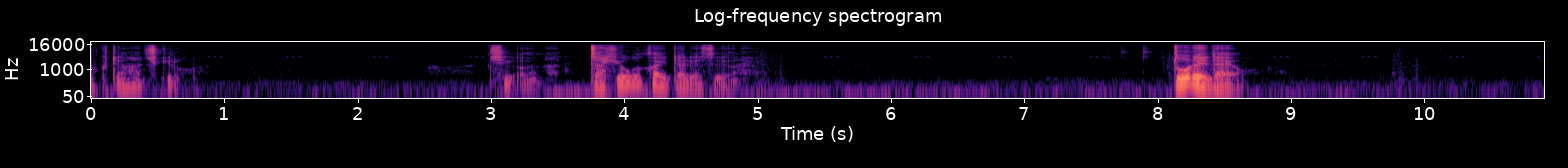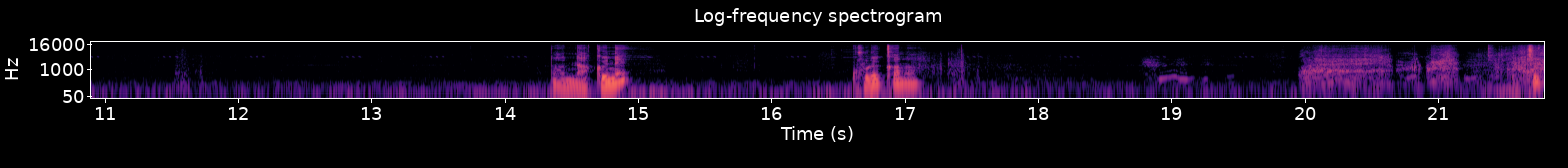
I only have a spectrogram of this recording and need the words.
6.8キロ。違うな。座標が書いてあるやつだよね。どれだよ？あなくね？これかな？ちょっ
